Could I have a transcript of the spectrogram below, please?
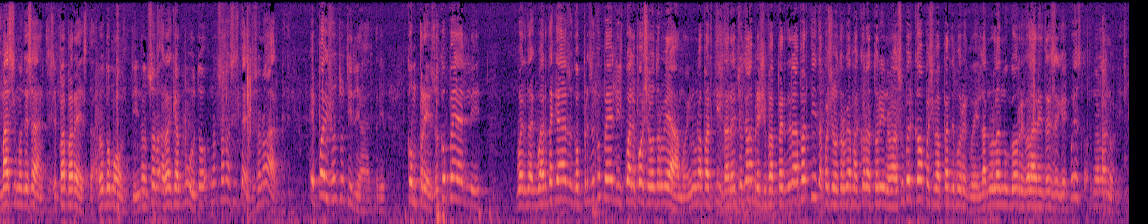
Massimo De Santis, Paparesta, Rodomonti, non sono, Racalbuto non sono assistenti, sono arbitri. E poi ci sono tutti gli altri, compreso Copelli, guarda, guarda caso, compreso Copelli, il quale poi ce lo troviamo in una partita a Reggio Calabria, ci fa perdere la partita, poi ce lo troviamo ancora a Torino nella Supercoppa, ci fa perdere pure quella, annullando un gol regolare di tre seghe, questo non l'hanno visto.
